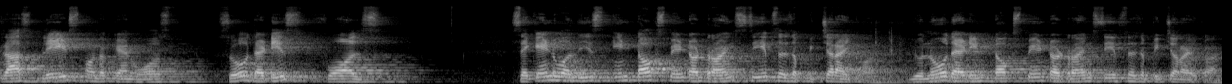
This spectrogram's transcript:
grass blades on the canvas. So that is false. Second one is in Tux Paint or drawing shapes as a picture icon. You know that in Tux Paint or drawing shapes as a picture icon.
